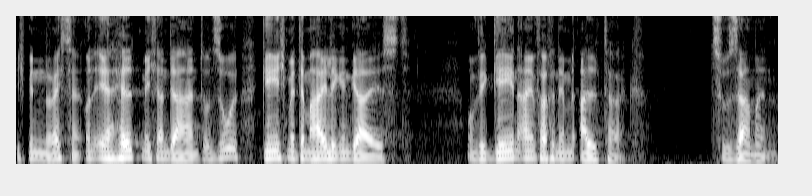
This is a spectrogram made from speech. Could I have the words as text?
Ich bin rechts und er hält mich an der Hand. Und so gehe ich mit dem Heiligen Geist. Und wir gehen einfach in den Alltag zusammen.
